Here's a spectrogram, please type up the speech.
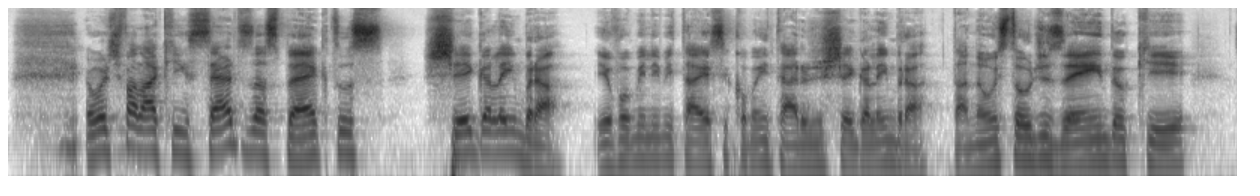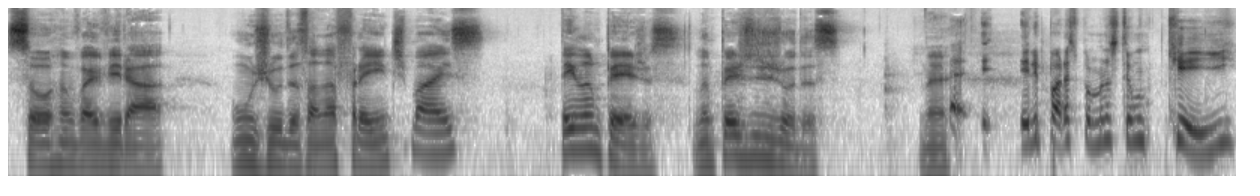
eu vou te falar que em certos aspectos chega a lembrar. Eu vou me limitar a esse comentário de chega a lembrar, tá? Não estou dizendo que Sohan vai virar um Judas lá na frente, mas tem lampejos, lampejos de Judas. Né? É, ele parece pelo menos ter um QI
